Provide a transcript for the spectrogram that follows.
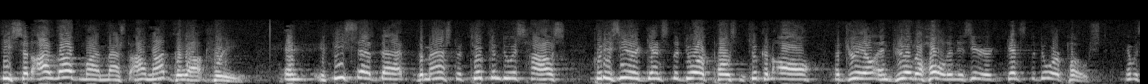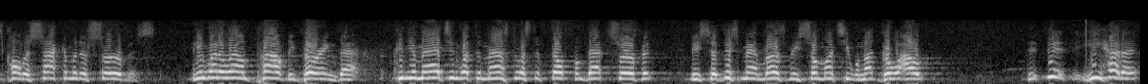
He said, I love my master. I'll not go out free. And if he said that, the master took him to his house, put his ear against the doorpost, and took an awl, a drill, and drilled a hole in his ear against the doorpost. It was called a sacrament of service. And he went around proudly bearing that. Can you imagine what the master must have felt from that servant? He said, This man loves me so much he will not go out. He had a,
